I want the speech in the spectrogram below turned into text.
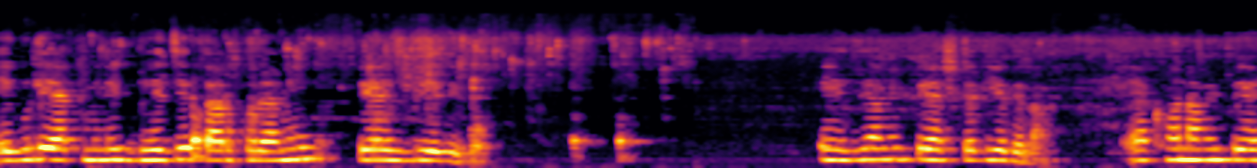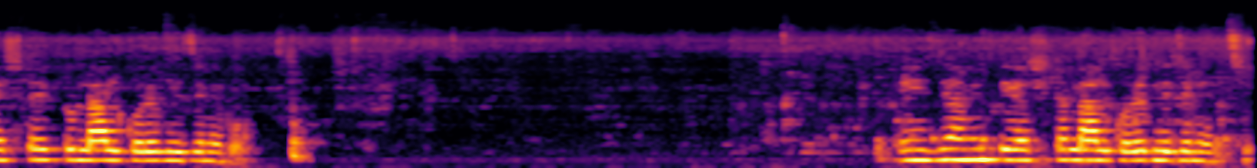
এগুলি এক মিনিট ভেজে তারপরে আমি পেঁয়াজ দিয়ে দিব। এই যে আমি পেঁয়াজটা দিয়ে দিলাম। এখন আমি পেঁয়াজটা একটু লাল করে ভেজে নেব। এই যে আমি পেঁয়াজটা লাল করে ভেজে নিচ্ছি।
